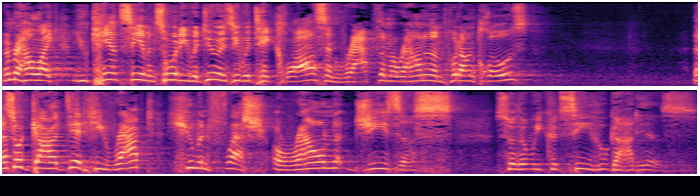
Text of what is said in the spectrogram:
Remember how, like, you can't see him, and so what he would do is he would take cloths and wrap them around him and put on clothes? That's what God did. He wrapped human flesh around Jesus so that we could see who God is.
